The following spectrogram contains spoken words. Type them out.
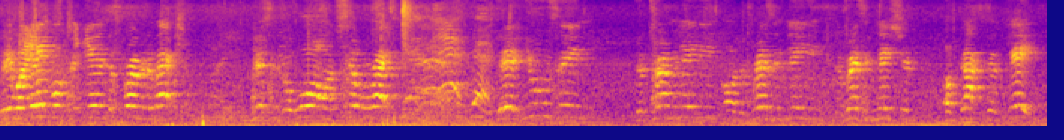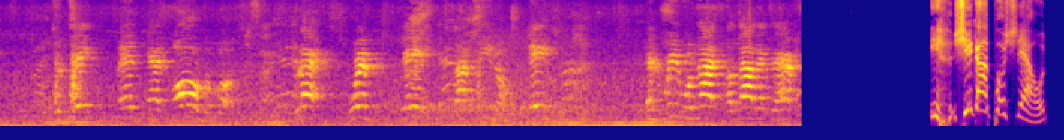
We were able to end affirmative action. This is a war on civil rights. They're using the terminating or the resignating, the resignation of Dr. Gay to take at, at all of us, blacks, women, gay, Latino, Asian, and we that to happen. She got pushed out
